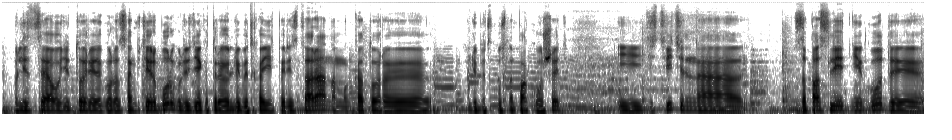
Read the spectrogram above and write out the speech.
в лице аудитории города Санкт-Петербурга, людей, которые любят ходить по ресторанам, которые любят вкусно покушать. И действительно, за последние годы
